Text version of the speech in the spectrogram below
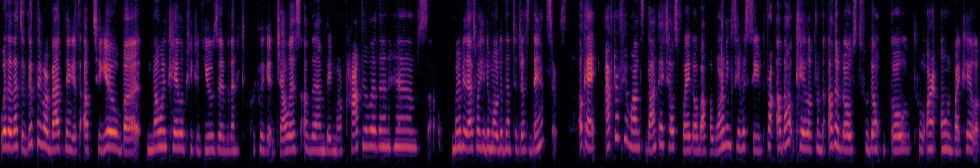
Whether that's a good thing or a bad thing, it's up to you. But knowing Caleb, he could use it, then he could quickly get jealous of them being more popular than him. So maybe that's why he demoted them to just dancers. Okay, after a few months, Dante tells Fuego about the warnings he received fro- about Caleb from the other ghosts who don't go, who aren't owned by Caleb.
